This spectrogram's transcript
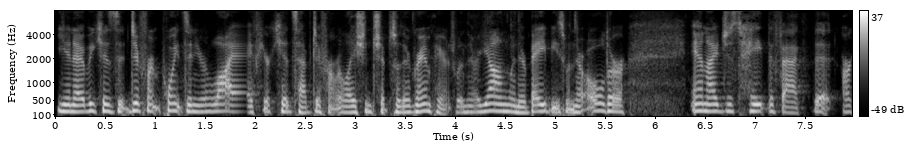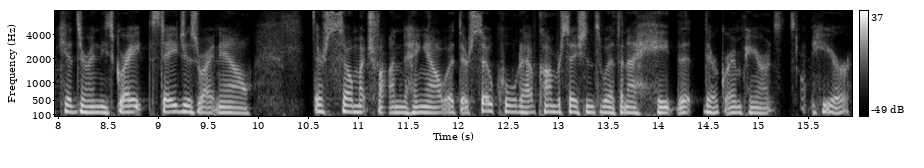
you know, because at different points in your life, your kids have different relationships with their grandparents when they're young, when they're babies, when they're older. And I just hate the fact that our kids are in these great stages right now. They're so much fun to hang out with. They're so cool to have conversations with. And I hate that their grandparents aren't here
